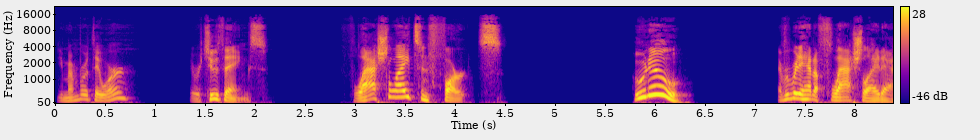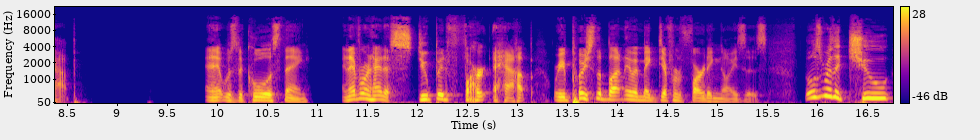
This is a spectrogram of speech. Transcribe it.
you remember what they were? There were two things. Flashlights and farts. Who knew? Everybody had a flashlight app. And it was the coolest thing. and everyone had a stupid fart app where you push the button, it would make different farting noises. Those were the two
